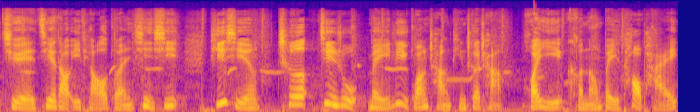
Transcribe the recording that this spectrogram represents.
却接到一条短信息，提醒车进入美丽广场停车场，怀疑可能被套牌。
